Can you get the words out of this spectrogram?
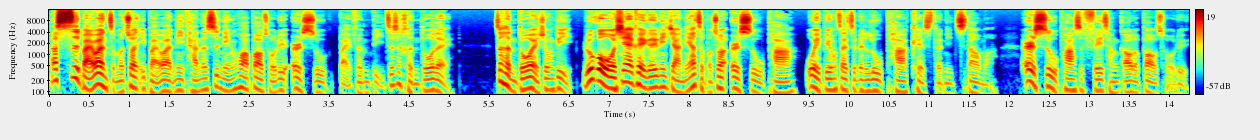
那四百万怎么赚一百万？你谈的是年化报酬率二十五百分比，这是很多的欸。这很多诶、兄弟。如果我现在可以跟你讲，你要怎么赚二十五趴，我也不用在这边录 podcast 的，你知道吗？二十五趴是非常高的报酬率。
